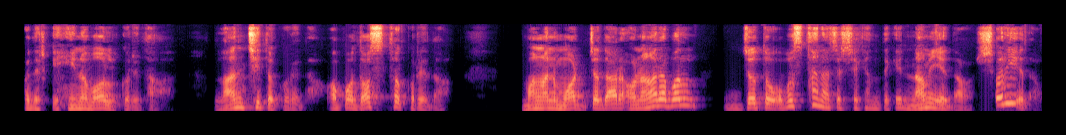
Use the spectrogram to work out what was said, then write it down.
ওদেরকে হীনবল করে দাও, লাঞ্ছিত করে দাও, অপদস্থ করে দাও। মান মর্যাদার অনারেবল যত অবস্থান আছে সেখান থেকে নামিয়ে দাও, সরিয়ে দাও।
